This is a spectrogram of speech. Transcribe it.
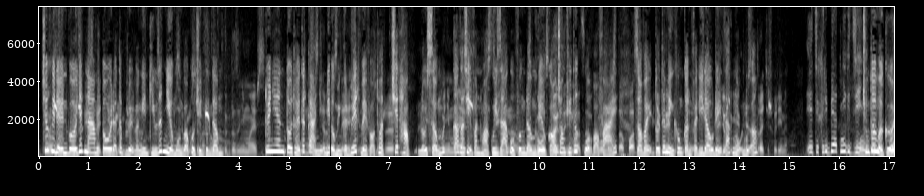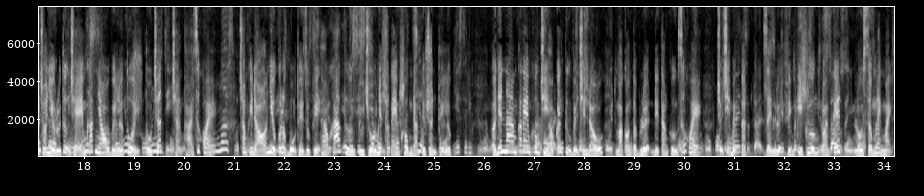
Trước khi đến với Nhất Nam, tôi đã tập luyện và nghiên cứu rất nhiều môn võ cổ truyền phương Đông. Tuy nhiên, tôi thấy tất cả những điều mình cần biết về võ thuật, triết học, lối sống, các giá trị văn hóa quý giá của phương Đông đều có trong tri thức của võ phái. Do vậy, tôi thấy mình không cần phải đi đâu để giác ngộ nữa. Chúng tôi mở cửa cho nhiều đối tượng trẻ em khác nhau về lứa tuổi, tố chất, trạng thái sức khỏe. Trong khi đó, nhiều câu lạc bộ thể dục thể thao khác thường từ chối nhận các em không đạt tiêu chuẩn thể lực. Ở Nhân Nam, các em không chỉ học cách tự vệ chiến đấu mà còn tập luyện để tăng cường sức khỏe, chữa trị bệnh tật, rèn luyện tính kỳ cương, đoàn kết, lối sống lành mạnh.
